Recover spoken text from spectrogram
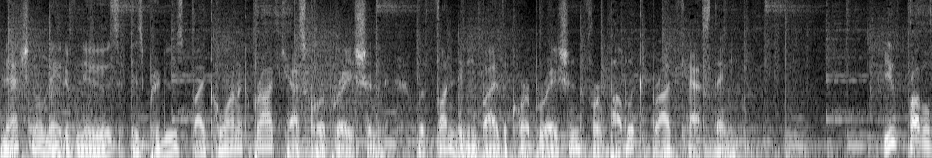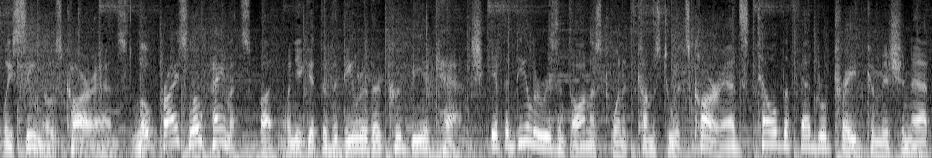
National Native News is produced by Koahnic Broadcast Corporation with funding by the Corporation for Public Broadcasting. You've probably seen those car ads low price, low payments. But when you get to the dealer, there could be a catch. If a dealer isn't honest when it comes to its car ads, tell the Federal Trade Commission at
